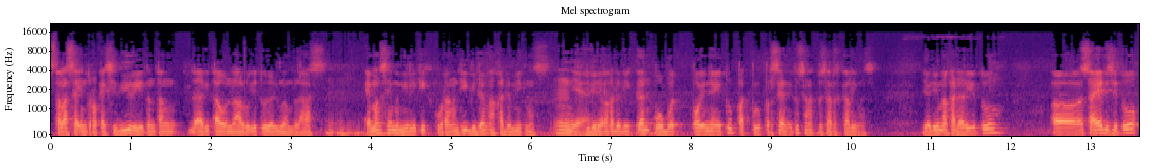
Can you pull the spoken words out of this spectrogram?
setelah saya introspeksi diri tentang dari tahun lalu itu dari 2019, emang saya memiliki kekurangan di bidang akademik mas. Hmm, ya, di bidang akademik dan bobot poinnya itu 40% itu sangat besar sekali mas. Jadi maka dari itu eh, saya di situ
